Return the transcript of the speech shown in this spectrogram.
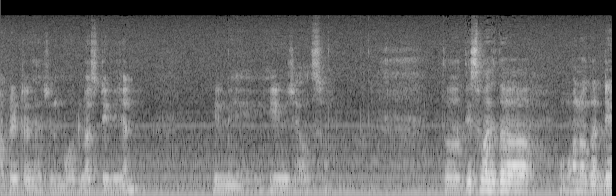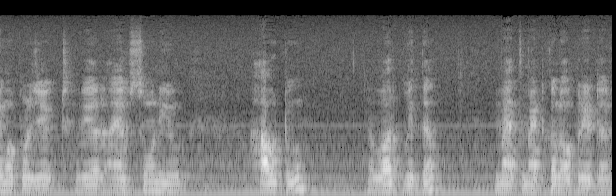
operator as in modulus division we may use also. So this was the one of the demo project where I have shown you how to work with the mathematical operator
